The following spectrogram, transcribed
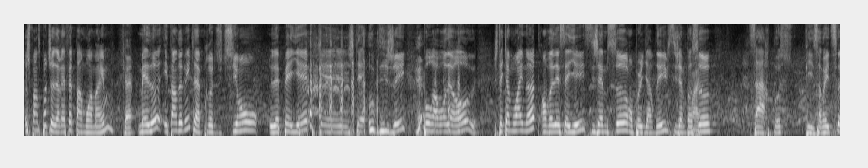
Je pense pas que je l'aurais fait par moi-même. Mais là, étant donné que la production le payait puis que j'étais obligé pour avoir le rôle, j'étais comme why not? On va l'essayer. Si j'aime ça, on peut le garder. Si j'aime pas Ouais. ça, ça repousse. Puis ça va être ça.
